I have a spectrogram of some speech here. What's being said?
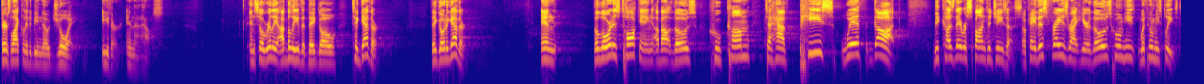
there's likely to be no joy either in that house. And so, really, I believe that they go together. They go together. And the Lord is talking about those who come to have peace with God because they respond to Jesus. Okay, this phrase right here, those whom he with whom he's pleased,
